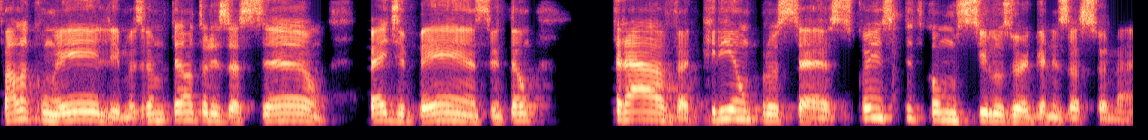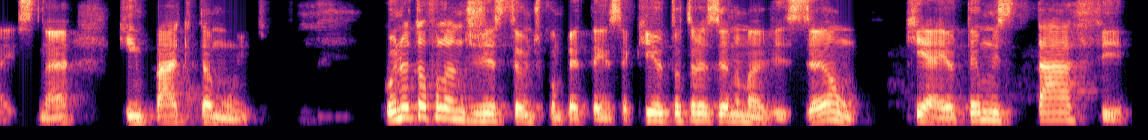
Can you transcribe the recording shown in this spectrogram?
fala com ele, mas eu não tenho autorização, pede bênção. Então, trava, cria um processo, conhecido como silos organizacionais, né, que impacta muito. Quando eu estou falando de gestão de competência aqui, eu estou trazendo uma visão que é, eu tenho um staff,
